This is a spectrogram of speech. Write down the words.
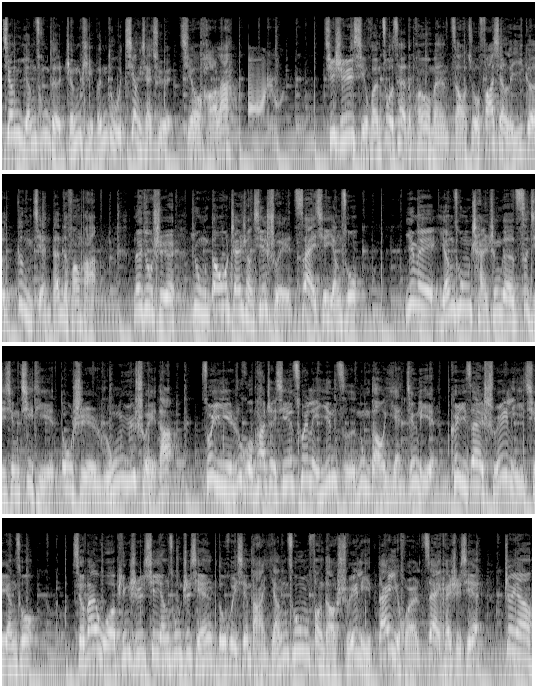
将洋葱的整体温度降下去就好了。其实，喜欢做菜的朋友们早就发现了一个更简单的方法，那就是用刀沾上些水再切洋葱。因为洋葱产生的刺激性气体都是溶于水的，所以如果怕这些催泪因子弄到眼睛里，可以在水里切洋葱。小白，我平时切洋葱之前都会先把洋葱放到水里待一会儿，再开始切，这样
